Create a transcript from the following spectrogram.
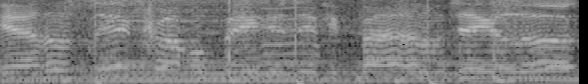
Yeah, those six crumpled pages, if you find them, take a look.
